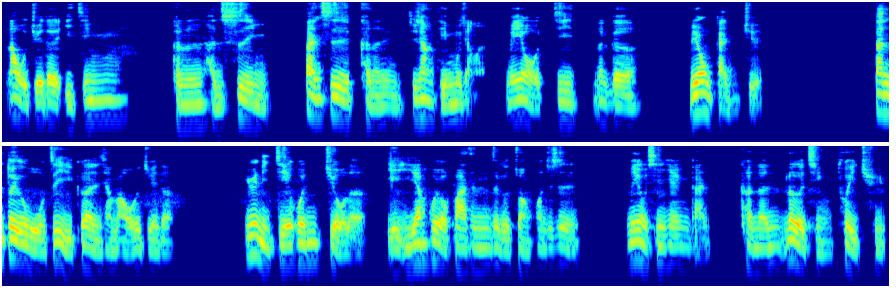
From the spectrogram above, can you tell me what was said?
那我觉得已经可能很适应，但是可能就像题目讲的，没有激那个没有感觉。但对于我自己个人想法，我会觉得，因因为你结婚久了，也一样会有发生这个状况，就是没有新鲜感，可能热情褪去。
